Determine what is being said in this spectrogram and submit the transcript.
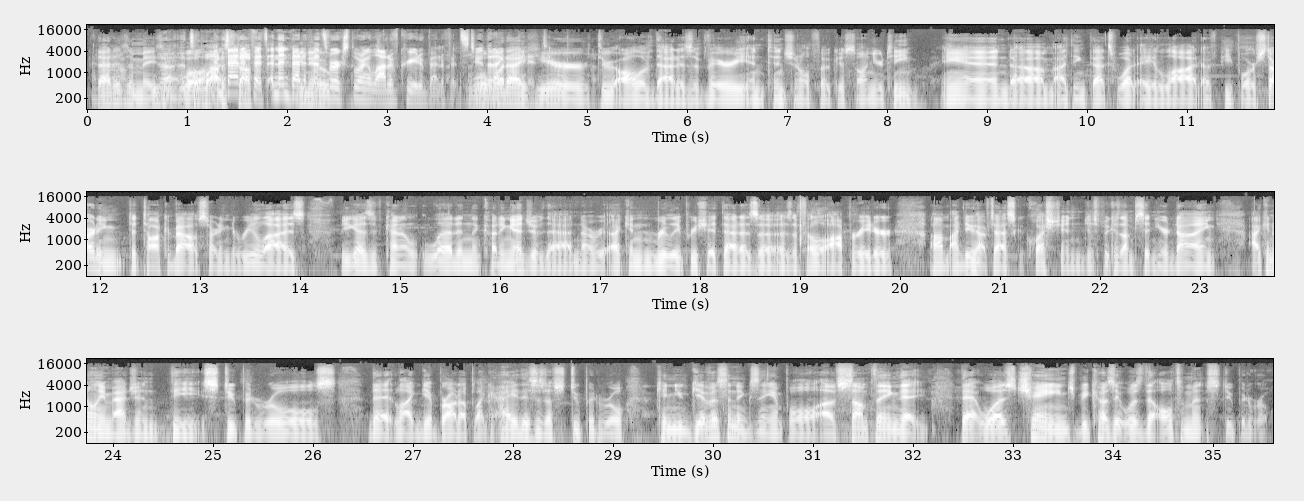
that is amazing. Yeah, well, a lot and of benefits, stuff. and then benefits. You know, we're exploring a lot of creative benefits too. Well, what I, I hear into. through all of that is a very intentional focus on your team, and um, I think that's what a lot of people are starting to talk about, starting to realize. But you guys have kind of led in the cutting edge of that, and I, re- I can really appreciate that as a as a fellow operator. Um, I do have to ask a question, just because I'm sitting here dying. I can only imagine the stupid rules that like get brought up like hey this is a stupid rule can you give us an example of something that that was changed because it was the ultimate stupid rule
